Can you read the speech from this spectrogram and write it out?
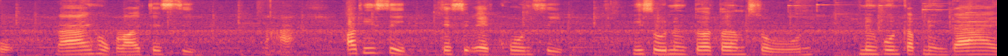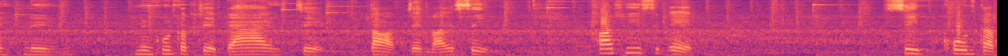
6 ได้ 670 นะคะ ข้อที่ 10 71คูณ10 มี 0 1 ตัวเติม 0 1คูณกับ 1 ได้ 1 1คูณกับ 7 ได้ 7 ตอบ 710 ข้อที่ 11 10คูณกับ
